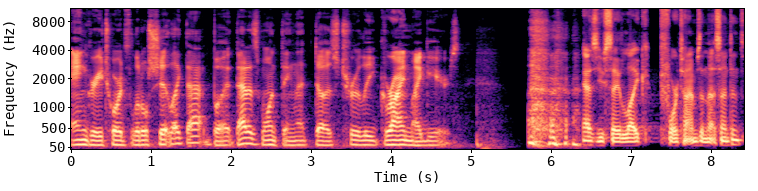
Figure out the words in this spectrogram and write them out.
angry towards little shit like that. But that is one thing that does truly grind my gears. As you say, like four times in that sentence.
